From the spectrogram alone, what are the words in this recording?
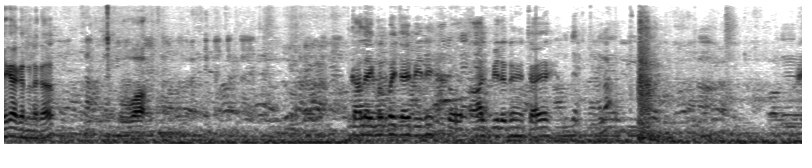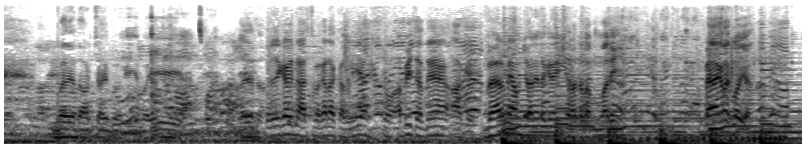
ये क्या करने लगा? वाह। कल एक भाई चाय पी थी तो आज पी लेते हैं चाय। मज़ेदार चाय बन गई भाई। मज़ेदार नाश्ता वगैरह कर लिया तो अभी चलते हैं आगे। वैर में हम जाने लगे हैं, इंशाल्लाह ताला मरी। बैग रख लो यार।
